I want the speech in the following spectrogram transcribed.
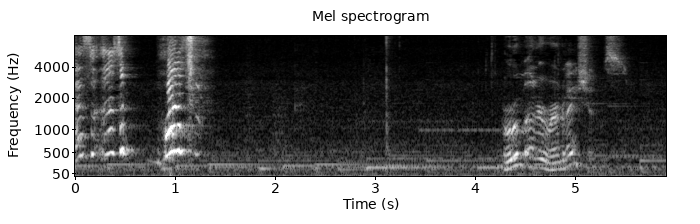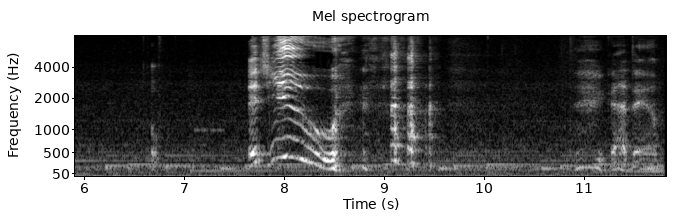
That's a, that's a what? Room under renovations. Oh, it's you! God damn.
